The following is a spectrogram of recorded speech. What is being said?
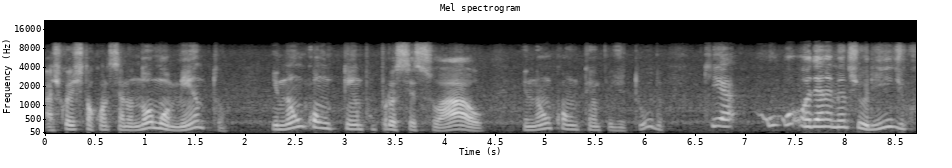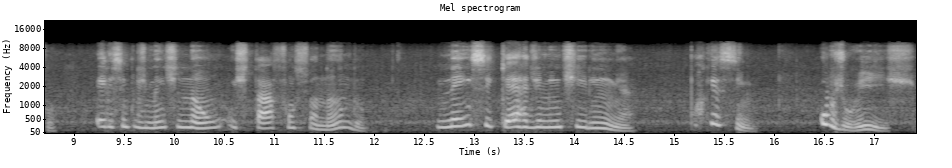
as coisas que estão acontecendo no momento e não com o tempo processual e não com o tempo de tudo, que é, o ordenamento jurídico ele simplesmente não está funcionando nem sequer de mentirinha. Porque sim, o juiz,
